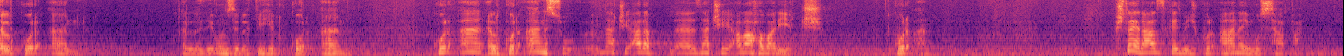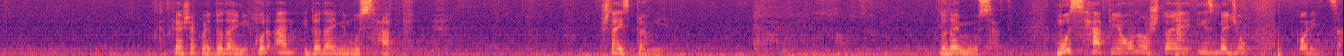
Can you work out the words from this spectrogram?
El-Kur'an, alladhi unzila fihi el-Kur'an. Kur'an, el-Kur'an su, znači, Arab, e, znači, Allahova riječ. Kur'an. Šta je razlika između Kur'ana i Mushafa? Kad kažeš neko je, dodaj mi Kur'an i dodaj mi Mushaf. Šta je ispravnije? Dodaj mi Mushaf. Mushaf je ono što je između korica.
